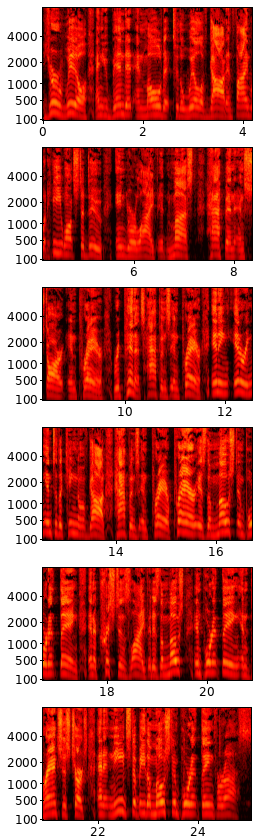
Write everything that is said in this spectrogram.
your will and you bend it and mold it to the will of God and find what He wants to do in your life. It must happen and start in prayer. Repentance happens in prayer. Entering, into the kingdom of God happens in prayer. Prayer is the most important thing in a Christian's life. It is the most important thing in Branches Church, and it needs to be the most important thing for us.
